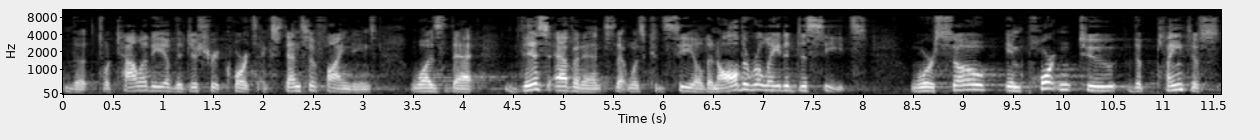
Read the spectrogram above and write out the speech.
the totality of the district court's extensive findings was that this evidence that was concealed and all the related deceits were so important to the plaintiff's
